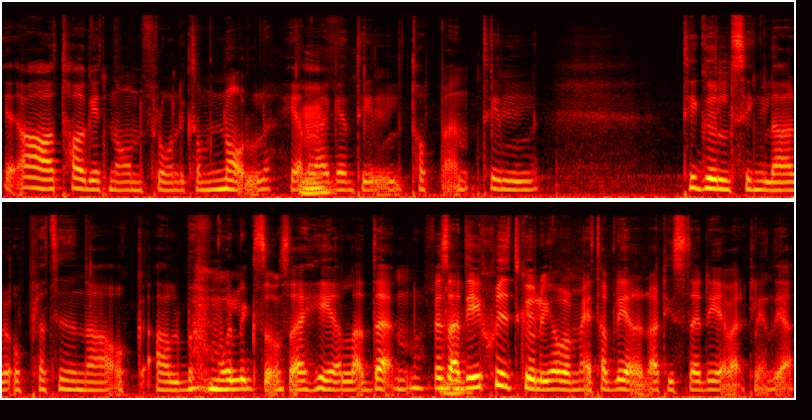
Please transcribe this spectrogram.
ja, tagit någon från liksom noll hela mm. vägen till toppen. Till, till guldsinglar och platina och album och liksom så här hela den. För så här, mm. det är skitkul att jobba med etablerade artister, det är verkligen det.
